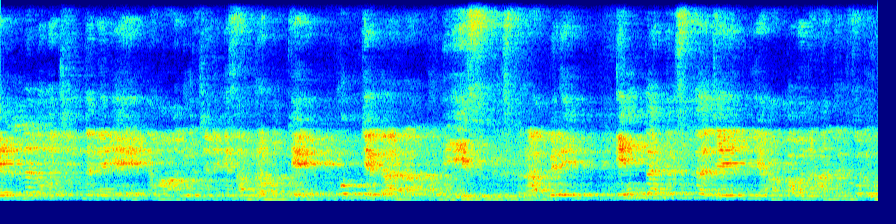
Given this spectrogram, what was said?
ಎಲ್ಲ ನಮ್ಮ ಚಿಂತನೆಗೆ, ನಮ್ಮ ಆಲೋಚನೆಗೆ ಸಂಭ್ರಮಕ್ಕೆ ಮುಖ್ಯ ಕಾರಣ ಅದು ಯೇಸು ಕ್ರಿಸ್ತನ ಆದ್ಮೇಲೆ ಇಂಥ ಕ್ರಿಸ್ತ ಜಯಂತಿಯ ಹಬ್ಬವನ್ನು ಆಚರಿಸಲು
